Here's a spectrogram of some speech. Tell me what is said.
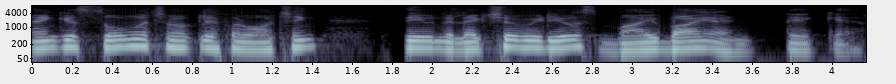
thank you so much makle for watching see you in the lecture videos. Bye bye and take care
